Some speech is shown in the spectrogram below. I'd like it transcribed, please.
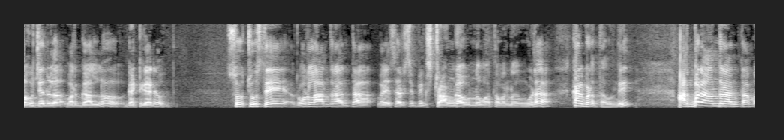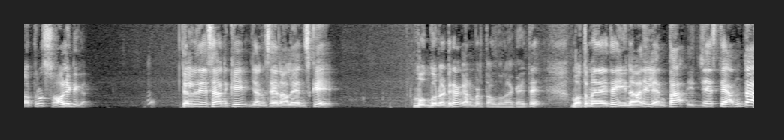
బహుజనుల వర్గాల్లో గట్టిగానే ఉంది. సో చూస్తే రూరల్ ఆంధ్ర అంతా వైఎస్ఆర్సీపీకి స్ట్రాంగ్గా ఉన్న వాతావరణం కూడా కనబడుతూ ఉంది. అర్బన్ ఆంధ్ర అంతా మాత్రం సాలిడ్గా తెలుగుదేశానికి జనసేన అలయన్స్కే మొగ్గున్నట్టుగా కనబడతా ఉంది నాకైతే. మొత్తం మీద అయితే ఈ నానీలు ఎంత ఇది చేస్తే అంతా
